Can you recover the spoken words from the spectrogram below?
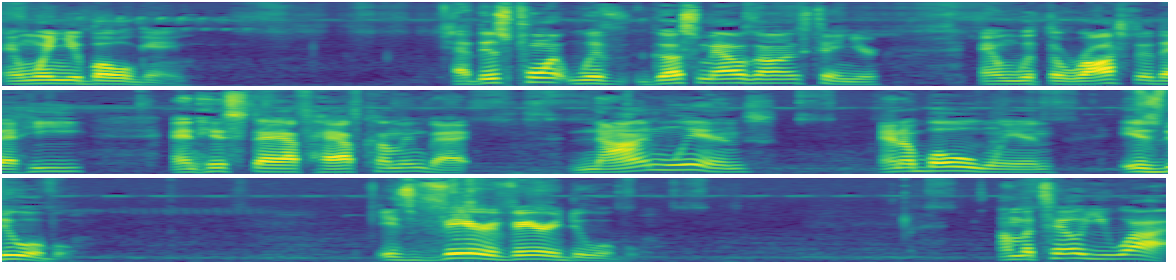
and win your bowl game. At this point, with Gus Malzahn's tenure and with the roster that he and his staff have coming back, nine wins and a bowl win is doable. It's very, very doable. I'm to tell you why.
